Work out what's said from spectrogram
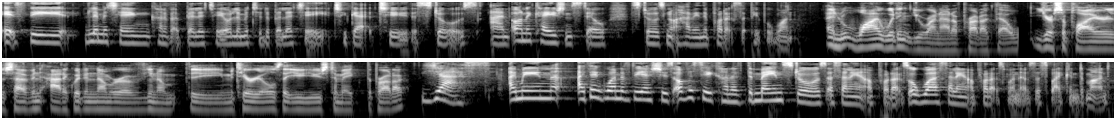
it's the limiting kind of ability or limited ability to get to the stores. And on occasion still stores not having the products that people want. And why wouldn't you run out of product though? Your suppliers have an adequate number of, you know, the materials that you use to make the product? Yes. I mean, I think one of the issues, obviously, kind of the main stores are selling out of products or were selling out of products when there was a spike in demand.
